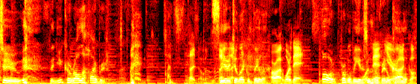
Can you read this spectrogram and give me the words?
to the new Corolla hybrid. I don't know what to See it at your local dealer, All right, what about or probably in a what sort of rental car. uh,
